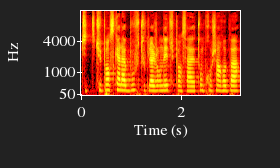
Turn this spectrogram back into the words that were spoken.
tu, tu penses qu'à la bouffe toute la journée, tu penses à ton prochain repas.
